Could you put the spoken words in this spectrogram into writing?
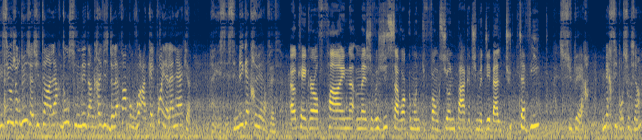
et si aujourd'hui j'agitais un lardon sous le nez d'un gréviste de la faim pour voir à quel point il a la niaque? C'est méga cruel en fait. Ok, girl, fine, mais je veux juste savoir comment tu fonctionnes, pas que tu me déballes toute ta vie. Super. Merci pour le soutien.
